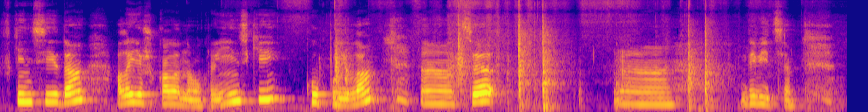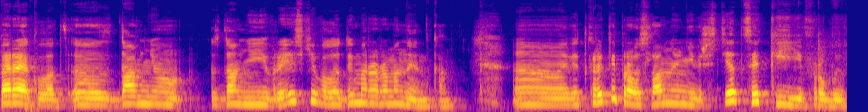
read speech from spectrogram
в кінці, да? але я шукала на українській, купила. Е, Це. е, Дивіться, переклад е, з давньо, з давньоєврейський Володимира Романенка. Е, Відкритий православний університет це Київ робив.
